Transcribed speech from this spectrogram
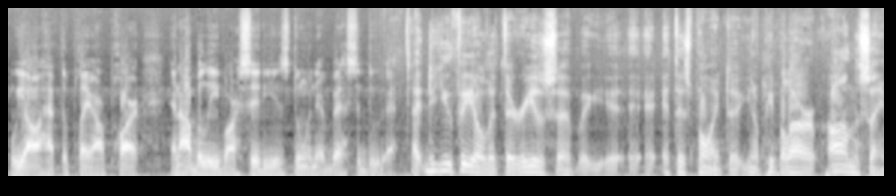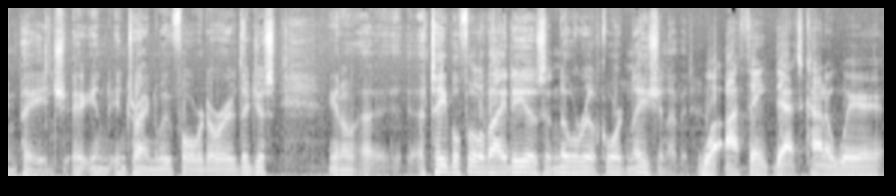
we all have to play our part. And I believe our city is doing their best to do that. Uh, do you feel that there is, uh, at this point, uh, you know, people are on the same page uh, in, in trying to move forward, or are they just, you know, a, a, table full of ideas and no real coordination of it? Well, I think that's kind of where.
